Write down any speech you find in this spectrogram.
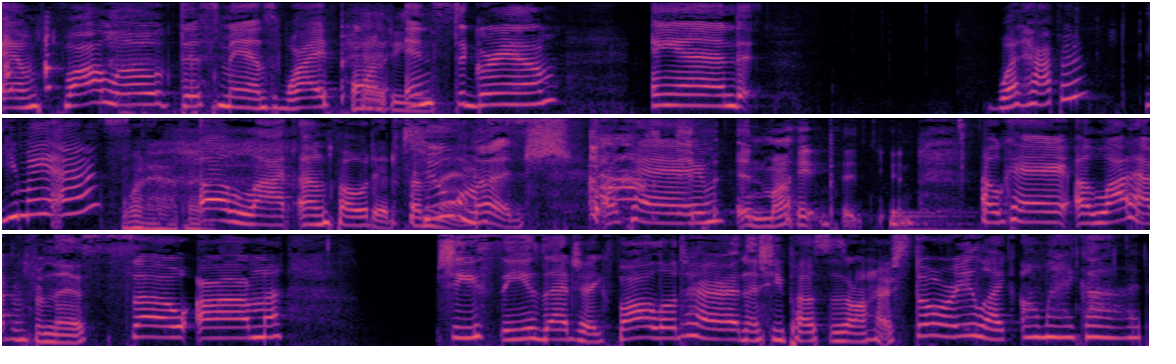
and followed this man's wife Petty. on Instagram. And what happened? You may ask. What happened? A lot unfolded from Too this. much, Okay. in my opinion. Okay, a lot happened from this. So, um, she sees that Drake followed her and then she posts on her story like, "Oh my god,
